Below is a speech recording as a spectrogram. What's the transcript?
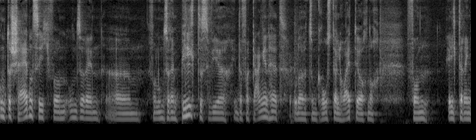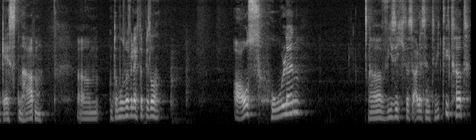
unterscheiden sich von, unseren, ähm, von unserem Bild, das wir in der Vergangenheit oder zum Großteil heute auch noch von älteren Gästen haben. Ähm, und da muss man vielleicht ein bisschen ausholen, äh, wie sich das alles entwickelt hat.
